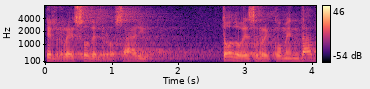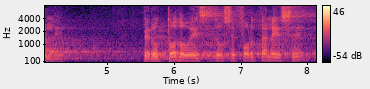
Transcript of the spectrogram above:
el rezo del rosario. Todo es recomendable, pero todo esto se fortalece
